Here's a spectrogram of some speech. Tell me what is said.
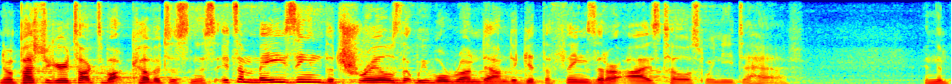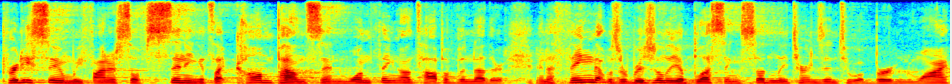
You know, Pastor Gary talked about covetousness. It's amazing the trails that we will run down to get the things that our eyes tell us we need to have. And then pretty soon we find ourselves sinning. It's like compound sin, one thing on top of another. And a thing that was originally a blessing suddenly turns into a burden. Why?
